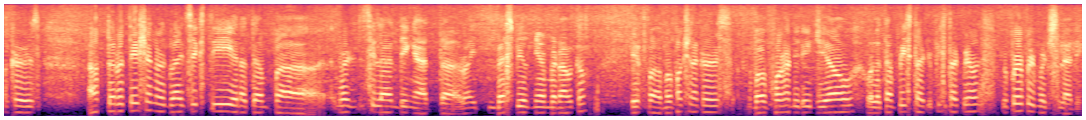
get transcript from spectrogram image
occurs after rotation, we'll glide 60 and attempt uh, emergency landing at uh, right best field near Meralco. If uh, malfunction occurs above 400 AGL, will attempt restart if restart fails, prepare for emergency landing.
